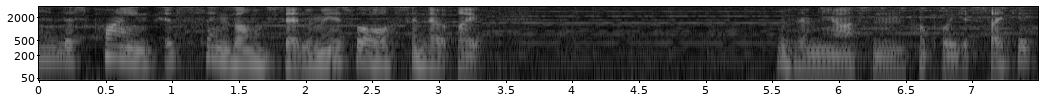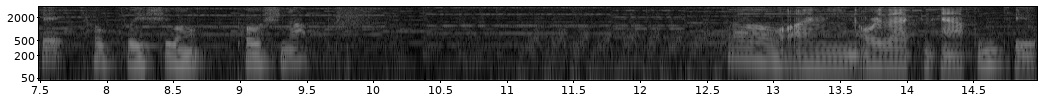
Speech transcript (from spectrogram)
At this point, this thing's almost dead. We may as well send out, like, Vimneos and hopefully just Psychic it. Hopefully she won't potion up. Oh, I mean, or that can happen too.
